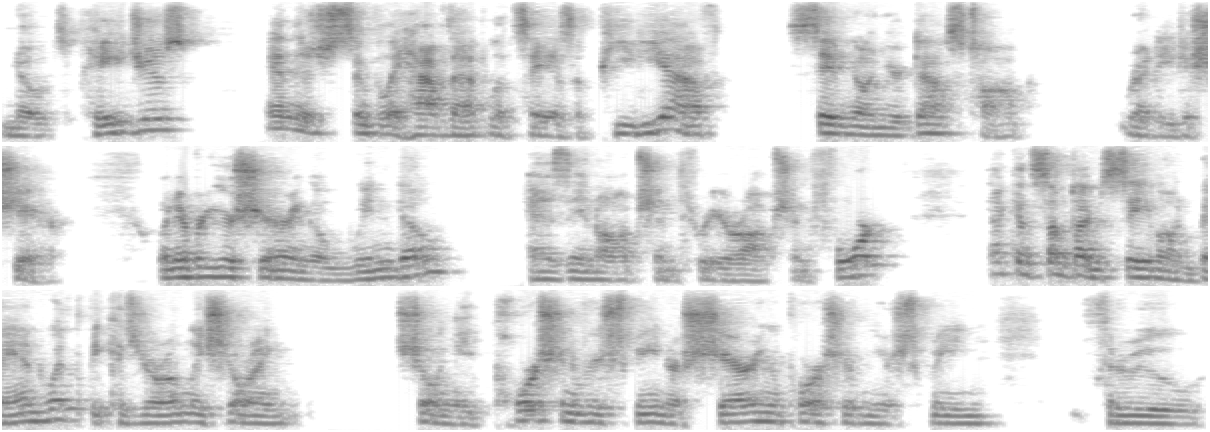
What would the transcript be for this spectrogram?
notes pages and just simply have that, let's say, as a PDF sitting on your desktop ready to share. Whenever you're sharing a window, as in option three or option four, that can sometimes save on bandwidth because you're only showing showing a portion of your screen or sharing a portion of your screen through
